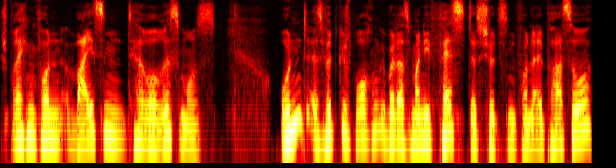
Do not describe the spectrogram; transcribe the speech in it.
sprechen von weißem Terrorismus. Und es wird gesprochen über das Manifest des Schützen von El Paso,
